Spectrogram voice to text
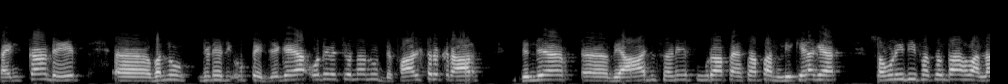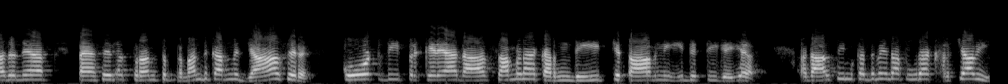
ਬੈਂਕਾਂ ਦੇ ਵੱਲੋਂ ਜਿਹੜੇ ਜੀ, ਉਹ ਭੇਜੇ ਗਏ ਆ, ਉਹਦੇ ਵਿੱਚ ਉਹਨਾਂ ਨੂੰ ਡਿਫਾਲਟਰ ਕਰਾਰ ਦਿੰਦਿਆਂ ਵਿਆਜ ਸਣੇ ਪੂਰਾ ਪੈਸਾ ਭਰਨ ਲਈ ਕਿਹਾ ਗਿਆ। ਸੌਣੀ ਦੀ ਫਸਲ ਦਾ ਹਵਾਲਾ ਦਿੰਦਿਆਂ ਪੈਸੇ ਦਾ ਤੁਰੰਤ ਪ੍ਰਬੰਧ ਕਰਨ ਜਾਂ ਫਿਰ ਕੋਰਟ ਦੀ ਪ੍ਰਕਿਰਿਆ ਦਾ ਸਾਹਮਣਾ ਕਰਨ ਦੀ ਚੇਤਾਵਨੀ ਦਿੱਤੀ ਗਈ ਹੈ ਅਦਾਲਤੀ ਮੁਕੱਦਮੇ ਦਾ ਪੂਰਾ ਖਰਚਾ ਵੀ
